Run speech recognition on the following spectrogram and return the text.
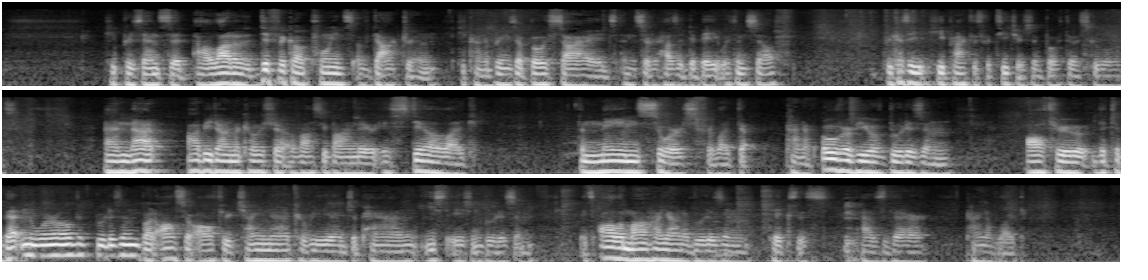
he presents it a lot of the difficult points of doctrine. He kind of brings up both sides and sort of has a debate with himself because he, he practiced with teachers of both those schools. And that Abhidharma Kosha of Vasubandhu is still like the main source for like the kind of overview of Buddhism all through the Tibetan world of Buddhism, but also all through China, Korea, Japan, East Asian Buddhism. It's all of Mahayana Buddhism takes this as their kind of like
